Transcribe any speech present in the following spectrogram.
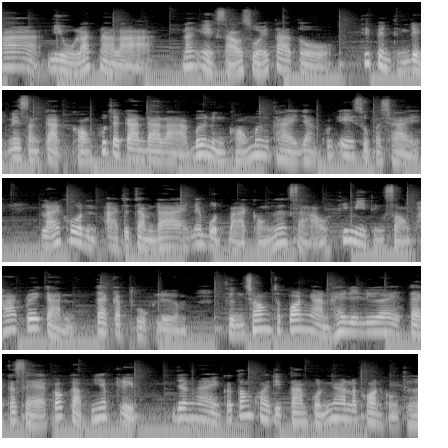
5. มิวลักนาลานางเอกสาวสวยตาโต ที่เป็นถึงเด็กในสังกัดของผู้จัดการดาราเบอร์หนึ่งของเมืองไทยอย่างคุณเอสุภชัย หลายคนอาจจะจำได้ในบทบาทของเงือกสาวที่มีถึง2ภาคด้วยกัน แต่กับถูกลืม ถึงช่องจะป้อนงานให้เรื่อยๆ แต่กระแสก็กลับเงียบกริบ ยังไงก็ต้องคอยติดตามผลงานละครของเธอ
